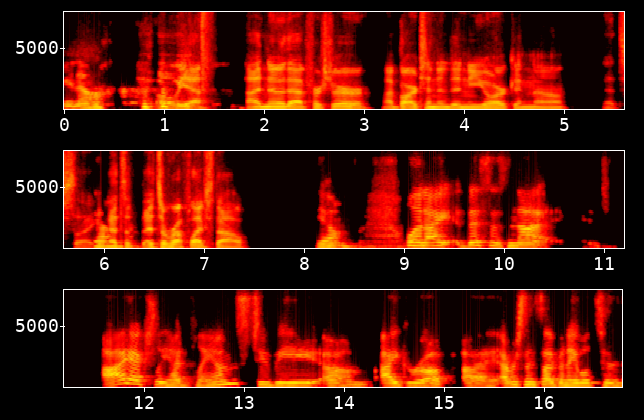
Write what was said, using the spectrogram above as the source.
you know. oh yeah. I know that for sure. I bartended in New York and uh that's like yeah. that's a it's a rough lifestyle. Yeah. Well, and I this is not I actually had plans to be. Um, I grew up uh, ever since I've been able to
